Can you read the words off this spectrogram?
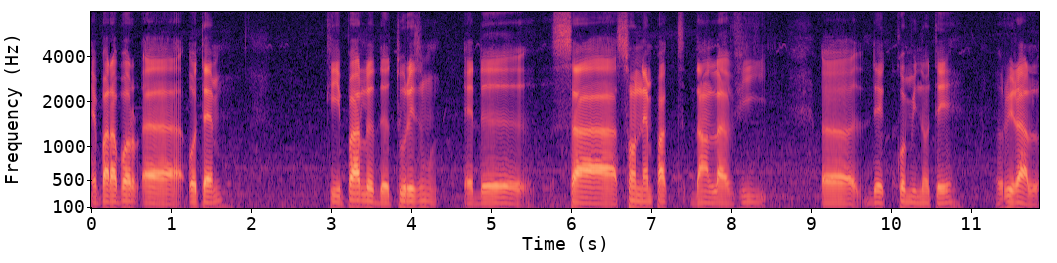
Et par rapport euh, au thème qui parle de tourisme et de son impact dans la vie euh, des communautés rurales.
